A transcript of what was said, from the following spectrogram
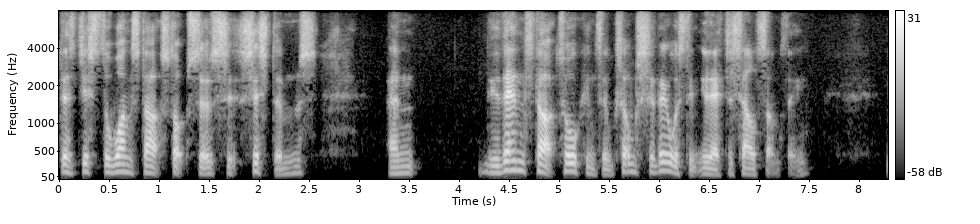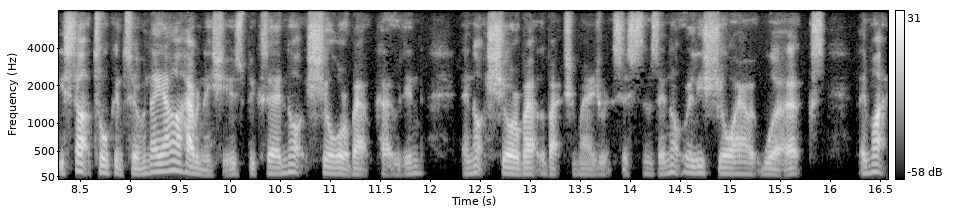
there's just the one start stop systems, and you then start talking to them because obviously they always think you're there to sell something. You start talking to them, and they are having issues because they're not sure about coding. They're not sure about the battery management systems. They're not really sure how it works. They might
